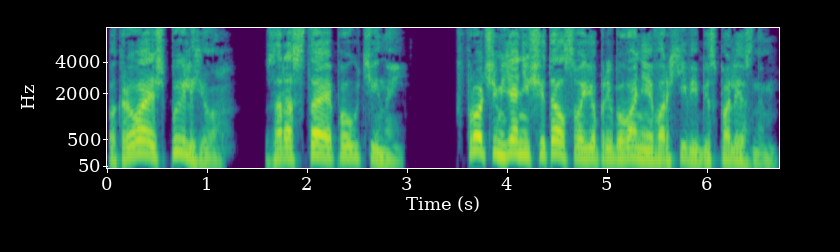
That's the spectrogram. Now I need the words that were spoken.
Покрываясь пылью, зарастая паутиной. Впрочем, я не считал свое пребывание в архиве бесполезным.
